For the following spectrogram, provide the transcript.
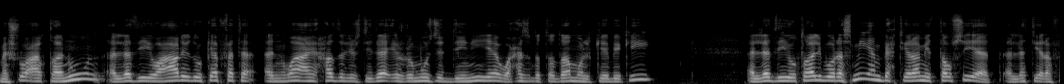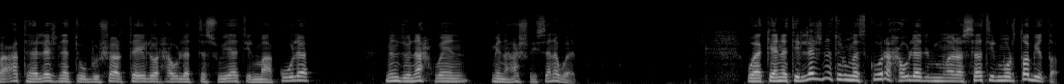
مشروع القانون الذي يعارض كافة أنواع حظر ارتداء الرموز الدينية وحزب التضامن الكيبيكي الذي يطالب رسميا باحترام التوصيات التي رفعتها لجنة بوشار تايلور حول التسويات المعقولة منذ نحو من عشر سنوات وكانت اللجنة المذكورة حول الممارسات المرتبطة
